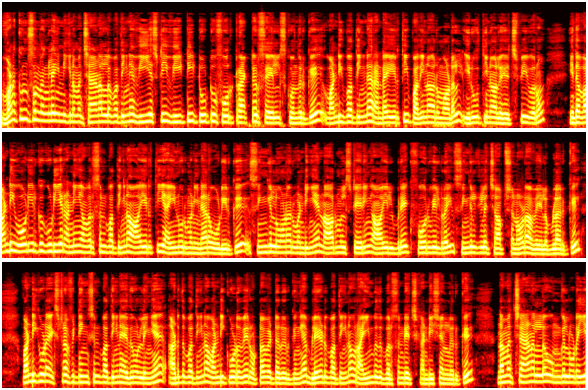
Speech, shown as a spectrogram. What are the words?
வணக்கம் சொந்தங்களே இன்றைக்கி நம்ம சேனலில் பார்த்தீங்கன்னா VST VT two two four tractor சேல்ஸ்க்கு வந்திருக்கு. வண்டி பார்த்தீங்கன்னா ரெண்டாயிரத்தி பதினாறு மாடல் இருபத்தி நாலு ஹெச்பி வரும். இந்த வண்டி ஓடி இருக்கக்கூடிய ரன்னிங் ஹவர்ஸ்ன்னு பார்த்தீங்கன்னா ஆயிரத்தி ஐநூறு மணி நேரம் ஓடி இருக்கு. சிங்கிள் ஓனர் வண்டிங்க normal steering oil brake four wheel drive single clutch ஆப்ஷனோட அவைலபிளாக இருக்குது வண்டி கூட எக்ஸ்ட்ரா ஃபிட்டிங்ஸ்னு பார்த்தீங்கன்னா எதுவும் இல்லைங்க. அடுத்து பார்த்தீங்கன்னா வண்டி கூடவே ரொட்டாவேட்டர் இருக்குங்க. பிளேடு பார்த்தீங்கன்னா ஒரு ஐம்பது பர்சன்டேஜ் கண்டிஷனில் இருக்குது நம்ம சேனலில் உங்களுடைய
